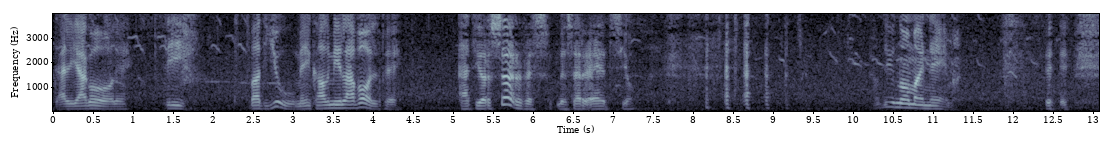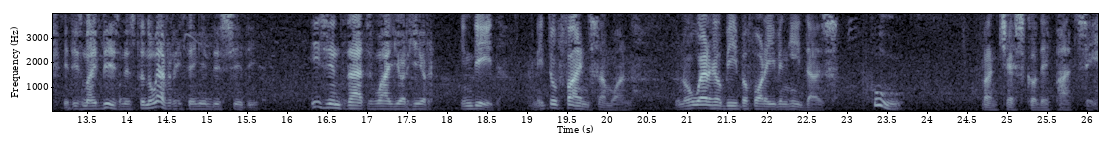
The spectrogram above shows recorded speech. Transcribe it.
tagliagole, thief. But you may call me La Volpe. At your service, Messer Ezio. How do you know my name? it is my business to know everything in this city. Isn't that why you're here? Indeed. I need to find someone. To know where he'll be before even he does. Who? Francesco de Pazzi.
